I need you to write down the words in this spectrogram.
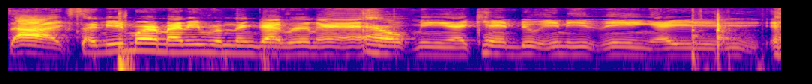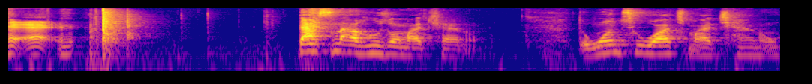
sucks. I need more money from the government. Help me. I can't do anything. I... That's not who's on my channel. The ones who watch my channel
